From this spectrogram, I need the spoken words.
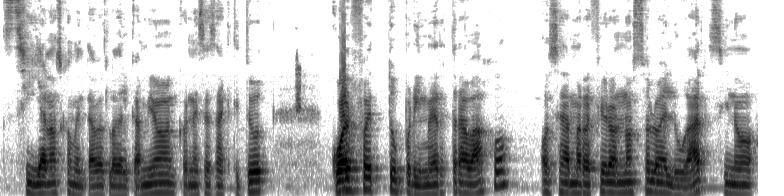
si ya nos comentabas lo del camión con esa exactitud, cuál fue tu primer trabajo? O sea, me refiero no solo al lugar, sino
